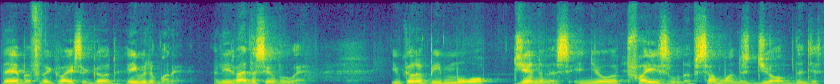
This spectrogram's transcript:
there, but for the grace of God, he would have won it, and he'd have had the silverware. You've got to be more generous in your appraisal of someone's job than just,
